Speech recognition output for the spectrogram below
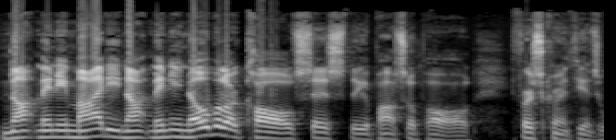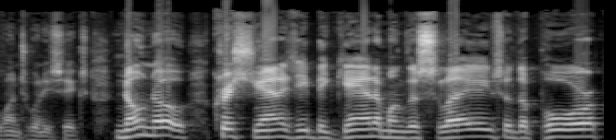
not many mighty, not many noble are called, says the apostle Paul, 1 Corinthians 1:26. No, no, Christianity began among the slaves and the poor,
